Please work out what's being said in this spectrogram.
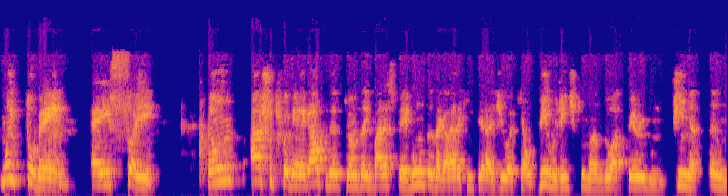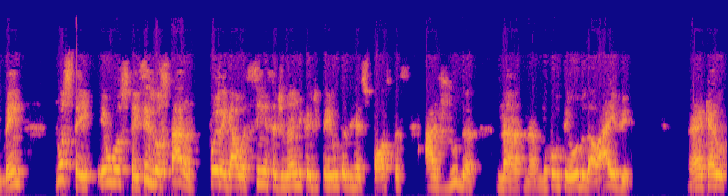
Muito bem, é isso aí. Então, acho que foi bem legal. Tivemos aí várias perguntas, a galera que interagiu aqui ao vivo, gente que mandou a perguntinha também. Gostei, eu gostei. Vocês gostaram? Foi legal assim essa dinâmica de perguntas e respostas? Ajuda na, na, no conteúdo da live? É, quero.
